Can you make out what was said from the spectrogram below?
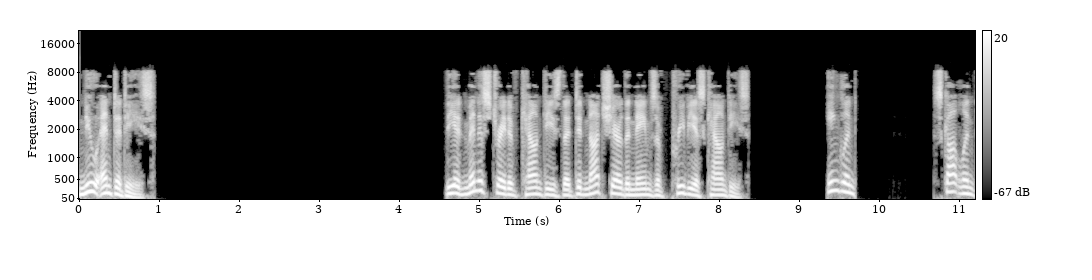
New entities The administrative counties that did not share the names of previous counties England Scotland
